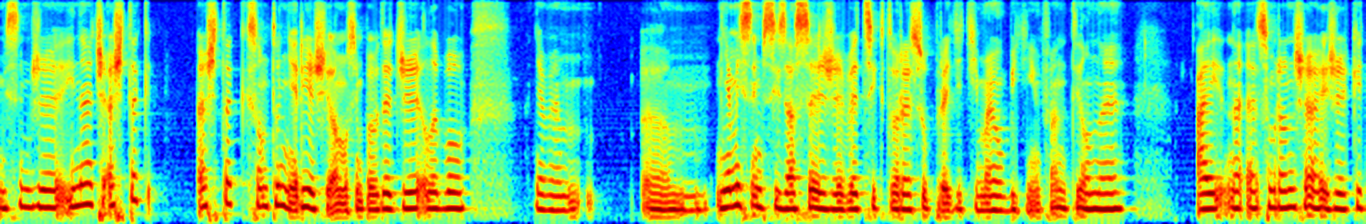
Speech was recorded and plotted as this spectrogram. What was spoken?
myslím, že ináč až tak až tak som to neriešila, musím povedať, že lebo neviem, um, nemyslím si zase, že veci, ktoré sú pre deti, majú byť infantilné. Aj, na, ja som rozmýšľala aj, že keď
